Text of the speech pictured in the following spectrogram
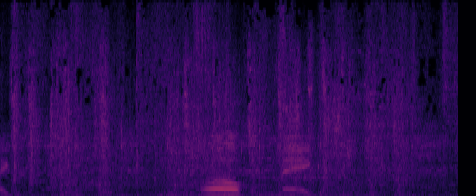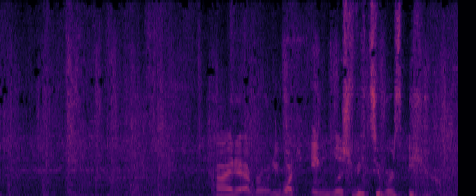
Meg. Oh, Meg. Hi to everyone. You watch English VTubers?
